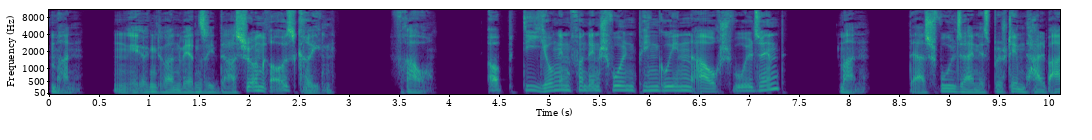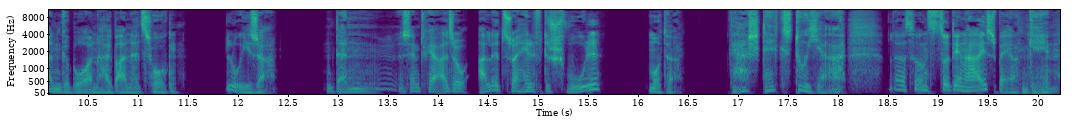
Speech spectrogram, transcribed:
Mann. Irgendwann werden Sie das schon rauskriegen. Frau. Ob die Jungen von den schwulen Pinguinen auch schwul sind? Mann. Das Schwulsein ist bestimmt halb angeboren, halb anerzogen. Luisa. Dann sind wir also alle zur Hälfte schwul? Mutter. Da steckst du ja. Lass uns zu den Eisbären gehen.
